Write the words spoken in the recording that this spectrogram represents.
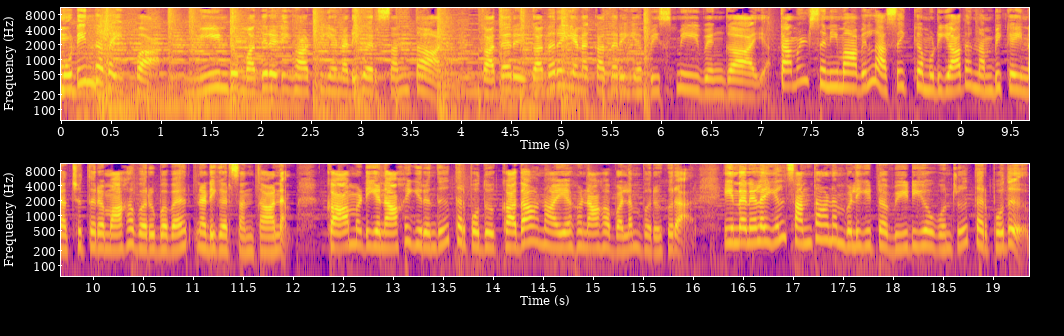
முடிந்ததை பார் மீண்டும் அதிரடி காட்டிய நடிகர் சந்தானம். கதறு கதறு என கதறிய பிஸ்மி வெங்காய். தமிழ் சினிமாவில் அசைக்க முடியாத நம்பிக்கை நட்சத்திரமாக வருபவர் நடிகர் சந்தானம். காமெடியனாக இருந்து தற்போது கதாநாயகனாக வலம் வருகிறார். இந்த நிலையில் சந்தானம் வெளியிட்ட வீடியோ ஒன்று தற்போது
